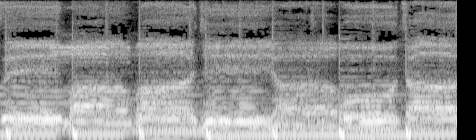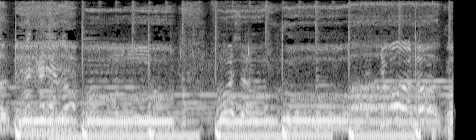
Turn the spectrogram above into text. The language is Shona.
Zee!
